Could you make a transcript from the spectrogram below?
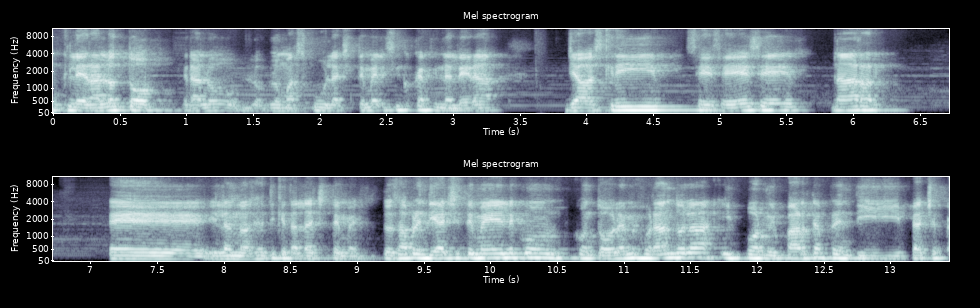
como que era lo top, era lo, lo, lo más cool. HTML5 que al final era JavaScript, CSS, nada raro. Eh, y las nuevas etiquetas de HTML. Entonces aprendí HTML con, con lo mejorándola y por mi parte aprendí PHP.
